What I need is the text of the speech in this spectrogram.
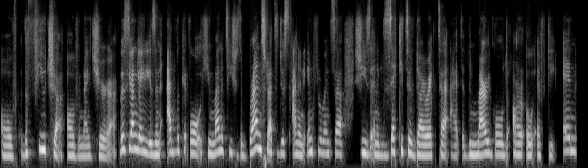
of the future of Nigeria. This young lady is an advocate for humanity. She's a brand strategist and an influencer. She's an executive director at the Marigold ROFDN.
